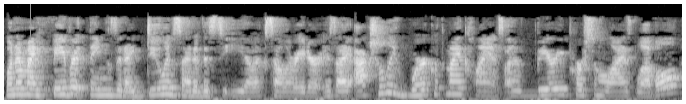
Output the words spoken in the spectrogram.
One of my favorite things that I do inside of the CEO Accelerator is I actually work with my clients on a very personalized level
